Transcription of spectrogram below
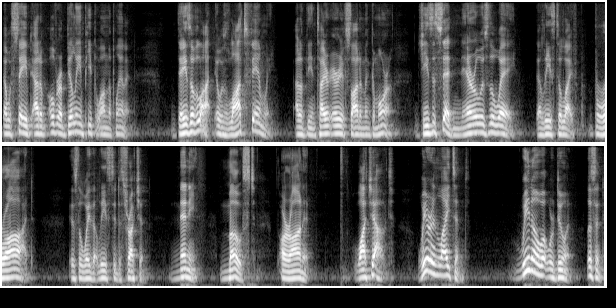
that was saved out of over a billion people on the planet. Days of Lot, it was Lot's family out of the entire area of Sodom and Gomorrah. Jesus said, Narrow is the way that leads to life, broad is the way that leads to destruction. Many, most are on it. Watch out. We're enlightened. We know what we're doing. Listen,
